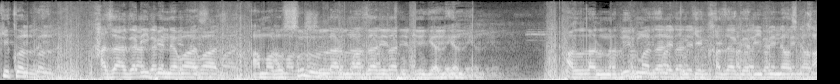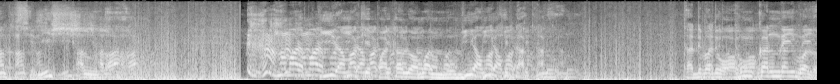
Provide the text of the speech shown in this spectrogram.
কি করলে খাজা নেওয়াজ আমার রসুল্লাহর মাজারে ঢুকে গেলেন। আল্লাহর নবীর মাজারে ঢুকে খাজা নেওয়াজ কাঁদছেন আল্লাহ আমার পীর আমাকে পাঠালো আমার নবী আমাকে ডাকলো। তাদের মধ্যে অহংকার নেই বলো।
